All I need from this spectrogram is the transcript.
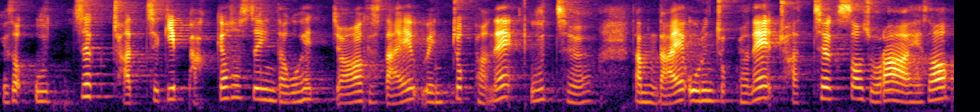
그래서 우측 좌측이 바뀌어서 쓰인다고 했죠. 그래서 나의 왼쪽 편에 우측, 그다음 나의 오른쪽 편에 좌측 써줘라 해서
